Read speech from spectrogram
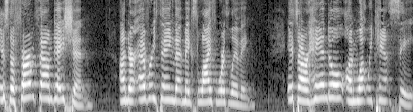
is the firm foundation under everything that makes life worth living. It's our handle on what we can't see.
